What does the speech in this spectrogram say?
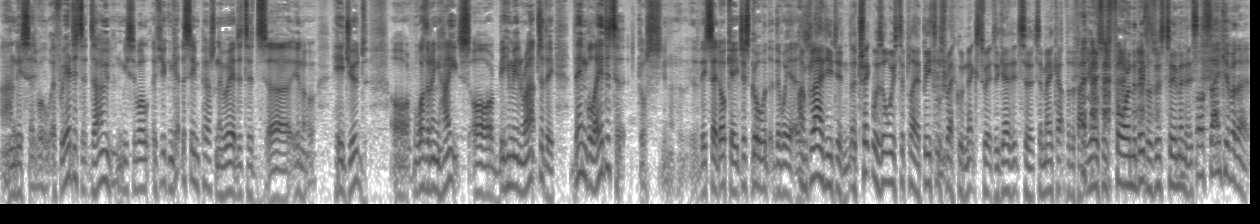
And they said, well, if we edit it down, and we said, well, if you can get the same person who edited, uh, you know, Hey Jude or Wuthering Heights or Bohemian Rhapsody, then we'll edit it. Because, you know, they said, okay, just go with it the way it is. I'm glad you didn't. The trick was always to play a Beatles record next to it to get it to, to make up for the fact yours was four and the Beatles was two minutes. Well, thank you for that.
